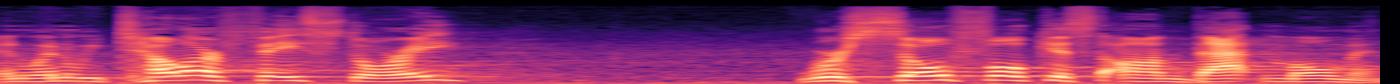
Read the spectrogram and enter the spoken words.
and when we tell our faith story, we're so focused on that moment.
